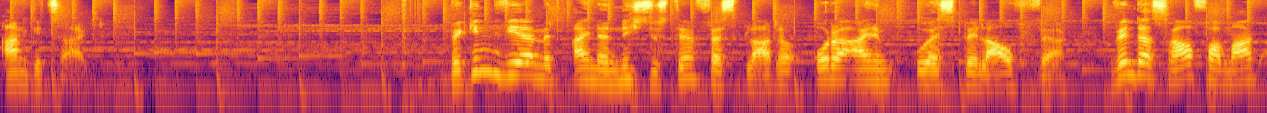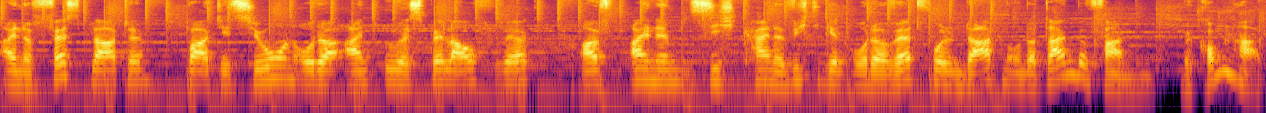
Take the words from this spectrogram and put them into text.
angezeigt. Beginnen wir mit einer Nicht-Systemfestplatte oder einem USB-Laufwerk. Wenn das RAW-Format eine Festplatte, Partition oder ein USB-Laufwerk auf einem sich keine wichtigen oder wertvollen Daten und Dateien befanden, bekommen hat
